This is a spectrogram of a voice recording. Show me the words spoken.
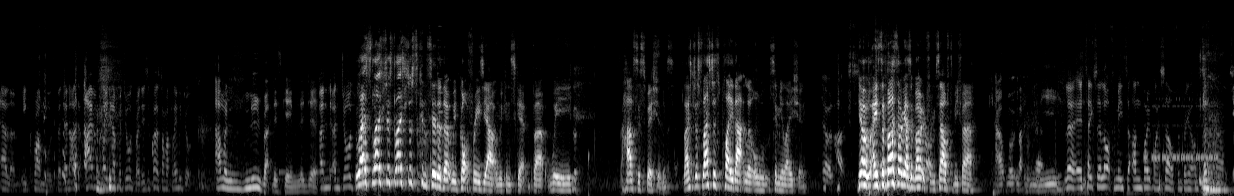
Ellum, he crumbles. But then I, I haven't played enough with George, bro. This is the first time I played with George. I'm a noob at this game, legit. And, and George. Let's let's just let's just consider that we've got Freezy out and we can skip, but we have suspicions. Let's just let's just play that little simulation. Yo, Lux. Yo, it's the first time he hasn't voted for himself. To be fair. Cow for me. Look, it takes a lot for me to unvote myself and bring it on someone else.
